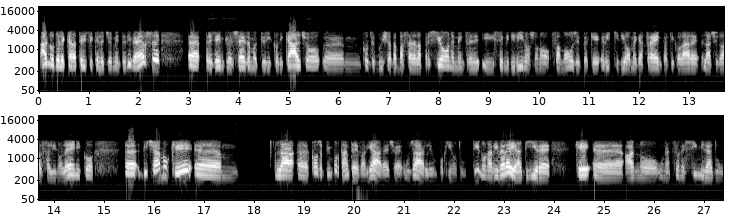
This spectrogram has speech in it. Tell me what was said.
hanno delle caratteristiche leggermente diverse. Eh, per esempio il sesamo è più ricco di calcio, ehm, contribuisce ad abbassare la pressione, mentre i semi di lino sono famosi perché ricchi di omega 3, in particolare l'acido alfa-linolenico. Eh, diciamo che ehm, la eh, cosa più importante è variare, cioè usarli un pochino tutti. Non arriverei a dire che eh, hanno un'azione simile ad un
